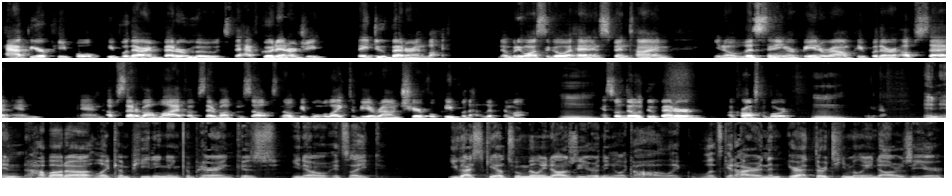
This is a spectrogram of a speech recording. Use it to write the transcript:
happier people, people that are in better moods, that have good energy, they do better in life. Nobody wants to go ahead and spend time, you know, listening or being around people that are upset and and upset about life, upset about themselves. No, people will like to be around cheerful people that lift them up. Mm. And so they'll do better across the board. Mm. You know? And and how about uh like competing and comparing? Because you know it's like you guys scale to a million dollars a year, then you're like, oh, like let's get higher, and then you're at thirteen million dollars a year.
